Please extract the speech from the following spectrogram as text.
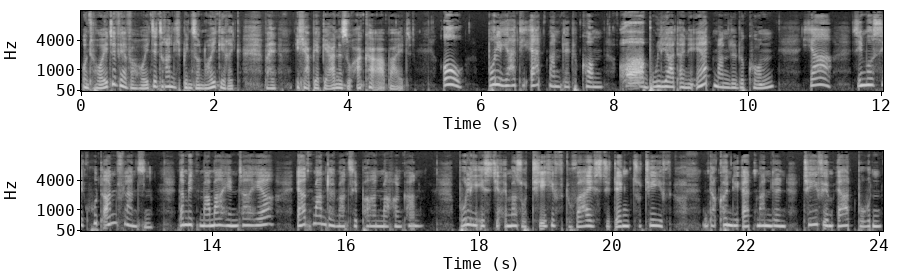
Und heute, wer war heute dran? Ich bin so neugierig, weil ich habe ja gerne so Ackerarbeit. Oh, Bulli hat die Erdmandel bekommen. Oh, Bulli hat eine Erdmandel bekommen? Ja, sie muss sie gut anpflanzen, damit Mama hinterher Erdmandelmarzipan machen kann. Bulli ist ja immer so tief, du weißt, sie denkt zu so tief. Und da können die Erdmandeln tief im Erdboden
